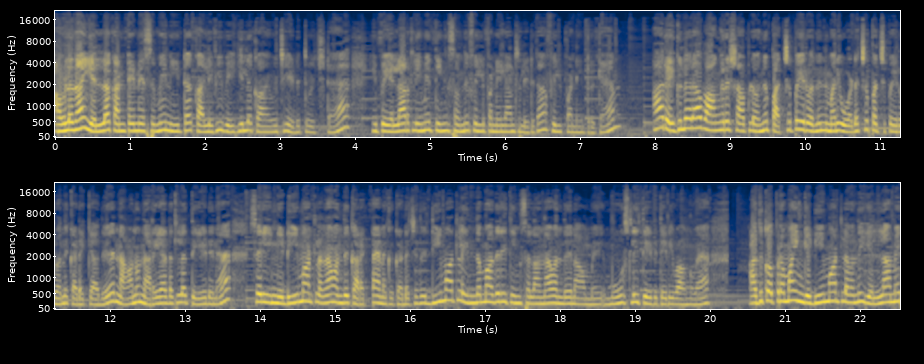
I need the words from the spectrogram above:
அவ்வளோதான் எல்லா கண்டெய்னர்ஸுமே நீட்டாக கழுவி வெயிலில் காய வச்சு எடுத்து வச்சுட்டேன். இப்போ எல்லாத்துலேயுமே திங்ஸ் வந்து ஃபில் பண்ணிடலான்னு சொல்லிட்டு தான் ஃபில் பண்ணிகிட்ருக்கேன் ரெகுலராக வாங்குற ஷாப்பில் வந்து பச்சை பயிர் வந்து இந்த மாதிரி உடச்ச பச்சை பயிர் வந்து கிடைக்காது. நானும் நிறைய இடத்துல தேடினேன். சரி இங்கே டிமார்ட்டில் தான் வந்து கரெக்டாக எனக்கு கிடைச்சது. டிமார்ட்டில் இந்த மாதிரி திங்ஸ் எல்லாம் தான் வந்து நான் மோஸ்ட்லி தேடி தேடி வாங்குவேன். அதுக்கப்புறமா இங்கே டிமார்ட்ல வந்து எல்லாமே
